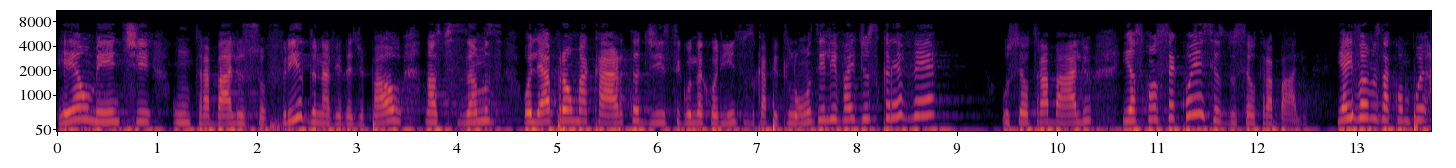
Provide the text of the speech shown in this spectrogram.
realmente um trabalho sofrido na vida de Paulo, nós precisamos olhar para uma carta de 2 Coríntios, capítulo 11, e ele vai descrever o seu trabalho e as consequências do seu trabalho. E aí vamos acompanhem,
